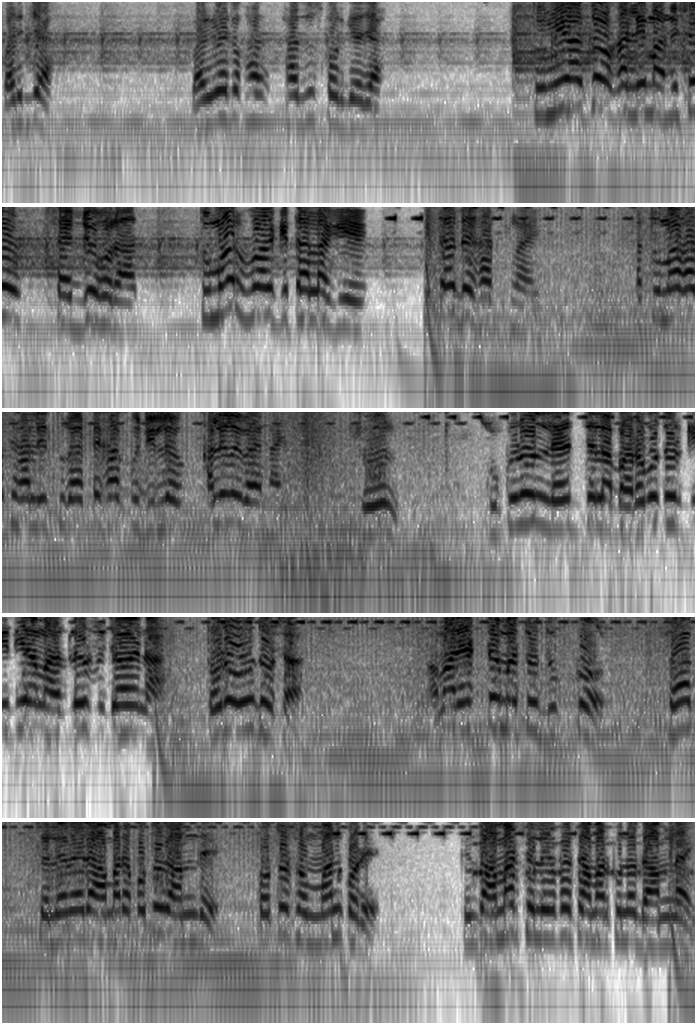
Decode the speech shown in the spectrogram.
বাড়ি যা। বাড়ি গিয়ে খা- খাজুস কর গিয়া যা? তুমি আছো খালি মানুষের সাহায্য করার তোমার ভয় কিতা লাগে কিতা দেখাত নাই। আর তোমার কাছে খালি তোরা টাকা খুঁজিলেও খালি কইবা নাই। শুন কুকুরের লেজ জেলা বারো বছর কি দিয়া মাজলেও সোজা হয় না? তোরও ও দোষা আমার একটা মাত্র দুঃখ। সব ছেলেমেয়েরা আমার কত দাম দে কত সম্মান করে। কিন্তু আমার ছেলের কাছে আমার কোনো দাম নাই।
